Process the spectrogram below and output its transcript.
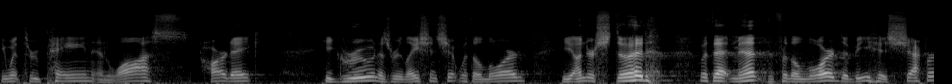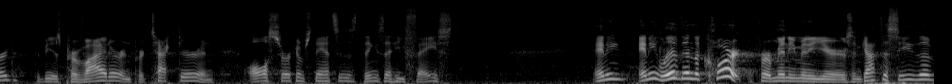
he went through pain and loss, heartache. He grew in his relationship with the Lord. He understood what that meant for the Lord to be his shepherd, to be his provider and protector in all circumstances, things that he faced. And he, and he lived in the court for many, many years and got to see the,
